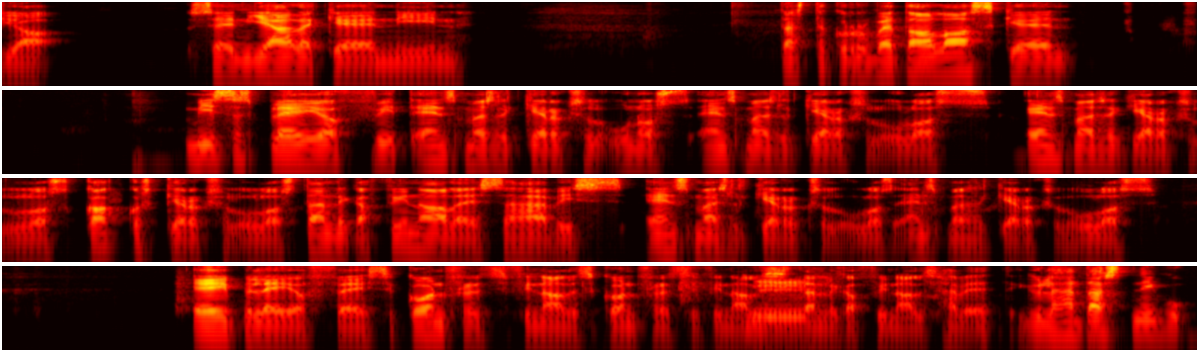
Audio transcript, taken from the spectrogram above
ja sen jälkeen niin tästä kun ruvetaan laskeen, missä playoffit, ensimmäisellä kierroksella ulos, ensimmäisellä kierroksella ulos, ensimmäisellä kierroksella ulos, kakkoskierroksella ulos, Stanley Cup-finaaleissa hävisi, ensimmäisellä kierroksella ulos, ensimmäisellä kierroksella ulos, ei playoffeissa, konferenssifinaalissa, konferenssifinaalissa, Niin. Stanley Cup-finaalissa hävisi. Et Kyllähän tästä niinku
